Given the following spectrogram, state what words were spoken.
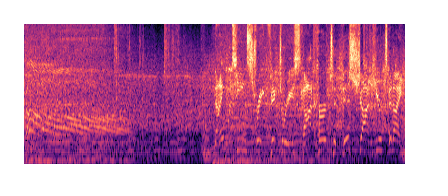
Zhang. 19 straight victories got her to this shot here tonight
